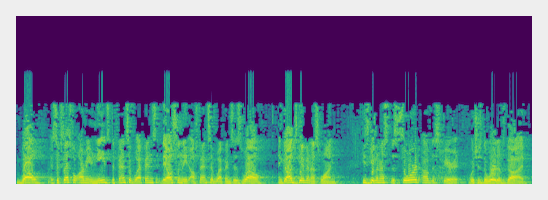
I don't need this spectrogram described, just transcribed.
while a successful army needs defensive weapons, they also need offensive weapons as well. And God's given us one. He's given us the sword of the Spirit, which is the Word of God.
